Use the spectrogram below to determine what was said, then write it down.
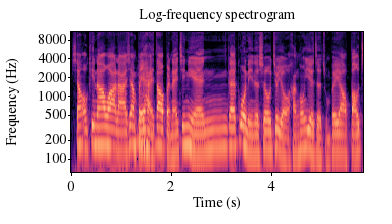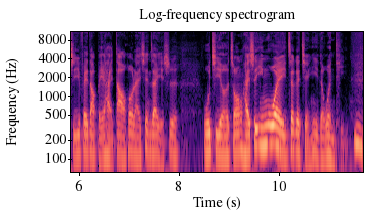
像 Okinawa 啦，像北海道，本来今年应该过年的时候就有航空业者准备要包机飞到北海道，后来现在也是无疾而终，还是因为这个检疫的问题。嗯，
